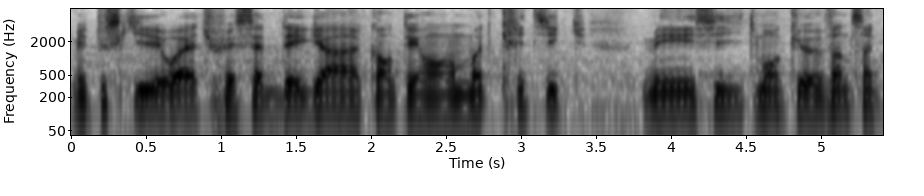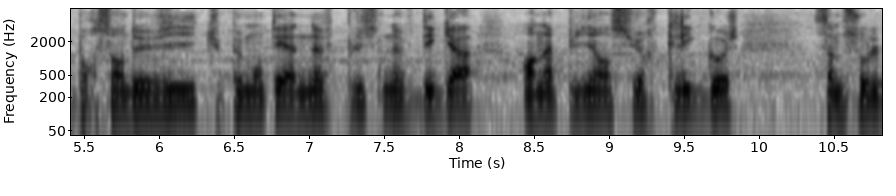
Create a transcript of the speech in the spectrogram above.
Mais tout ce qui est, ouais, tu fais 7 dégâts quand t'es en mode critique, mais s'il te manque 25% de vie, tu peux monter à 9 plus 9 dégâts en appuyant sur clic gauche, ça me saoule.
